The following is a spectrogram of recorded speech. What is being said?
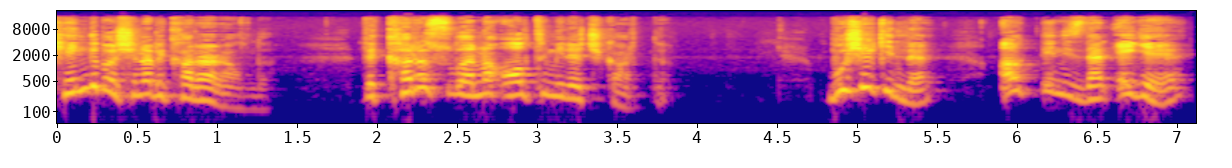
kendi başına bir karar aldı ve kara sularını 6 mile çıkarttı. Bu şekilde Akdeniz'den Ege'ye,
